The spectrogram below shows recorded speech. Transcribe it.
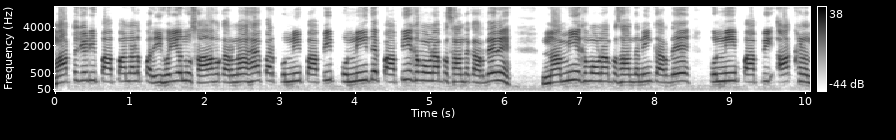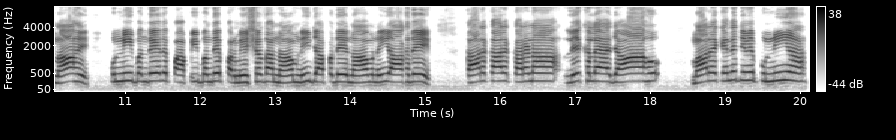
ਮਤ ਜਿਹੜੀ ਪਾਪਾਂ ਨਾਲ ਭਰੀ ਹੋਈ ਉਹਨੂੰ ਸਾਫ਼ ਕਰਨਾ ਹੈ। ਪਰ ਪੁੰਨੀ ਪਾਪੀ ਪੁੰਨੀ ਤੇ ਪਾਪੀ ਖਵਾਉਣਾ ਪਸੰਦ ਕਰਦੇ ਨੇ। ਨਾਮੀ ਖਵਾਉਣਾ ਪਸੰਦ ਨਹੀਂ ਕਰਦੇ। ਪੁੰਨੀ ਪਾਪੀ ਆਖਣ ਨਾ ਹੈ। ਪੁੰਨੀ ਬੰਦੇ ਤੇ ਪਾਪੀ ਬੰਦੇ ਪਰਮੇਸ਼ਰ ਦਾ ਨਾਮ ਨਹੀਂ ਜਪਦੇ, ਨਾਮ ਨਹੀਂ ਆਖਦੇ। ਕਰ ਕਰ ਕਰਨਾ ਲਿਖ ਲੈ ਜਾਹੋ ਮਾਰੇ ਕਹਿੰਦੇ ਜਿਵੇਂ ਪੁੰਨੀ ਆ,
